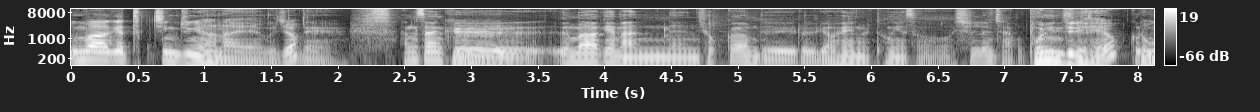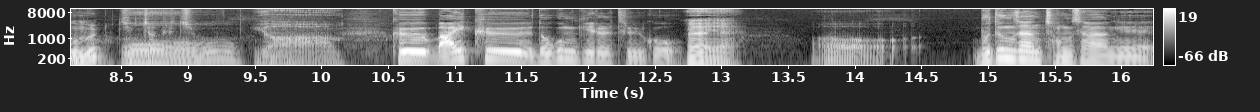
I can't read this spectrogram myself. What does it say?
음악의 특징 중에 하나예요. 그죠? 네. 항상 그 음. 악에 맞는 효과음들을 여행을 통해서 실는 작업. 본인들이 해요? 녹음을? 직접 오, 했죠. 야. 그 마이크 녹음기를 들고 예, 예. 어 무등산 정상에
